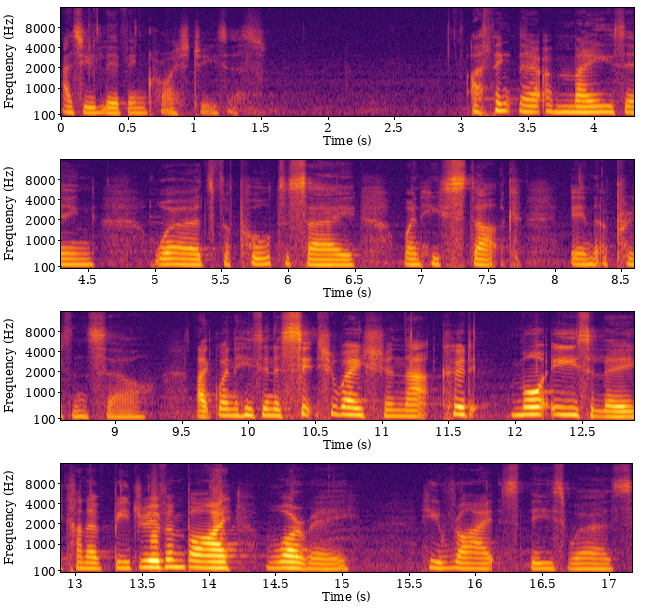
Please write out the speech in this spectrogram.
as you live in Christ Jesus. I think they're amazing words for Paul to say when he's stuck in a prison cell. Like when he's in a situation that could more easily kind of be driven by worry, he writes these words.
